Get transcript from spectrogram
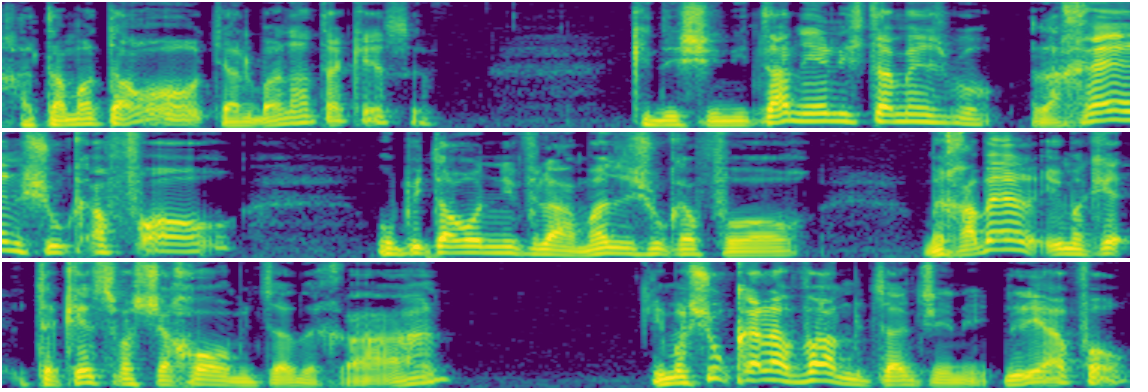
אחת המטרות היא הלבנת הכסף. כדי שניתן יהיה להשתמש בו. לכן שוק אפור הוא פתרון נפלא. מה זה שוק אפור? מחבר עם הכ... את הכסף השחור מצד אחד, עם השוק הלבן מצד שני, זה יהיה אפור.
